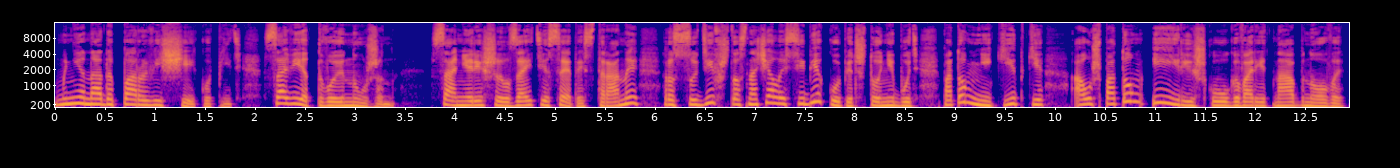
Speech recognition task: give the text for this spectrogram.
«Мне надо пару вещей купить. Совет твой нужен». Саня решил зайти с этой стороны, рассудив, что сначала себе купит что-нибудь, потом Никитке, а уж потом и Иришку уговорит на обновы.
